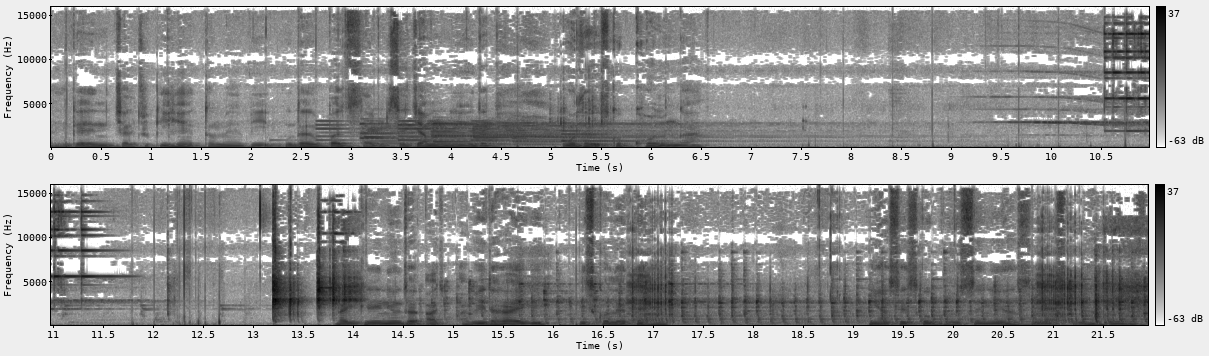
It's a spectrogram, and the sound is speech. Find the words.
गहरी चल चुकी है तो मैं भी उधर ऊपर साइड से जाऊँगी, उधर। उधर उसको खोलूँगा। भाई उधर आज अभी इधर आएगी। इसको लेते हैं। यहाँ से इसको घुसेंगे, यहाँ से यहाँ पे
